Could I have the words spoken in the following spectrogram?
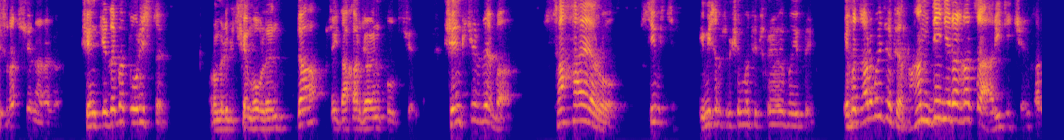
ის რაც შენ არ არის. შენ გჭირდება ტურისტები, რომლებიც შემოვლენ და ესე დახარჯავენ ფულს შენ. შენ გჭირდება საჰაერო სივრცე იმისაც რომ შემოთვითყრება მოიფრი ეხლა წარმოიდგინეთ რამდენი რაღაცა რითიც შენ ხარ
